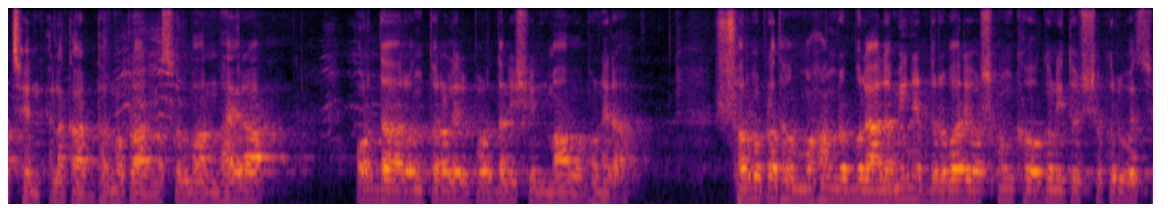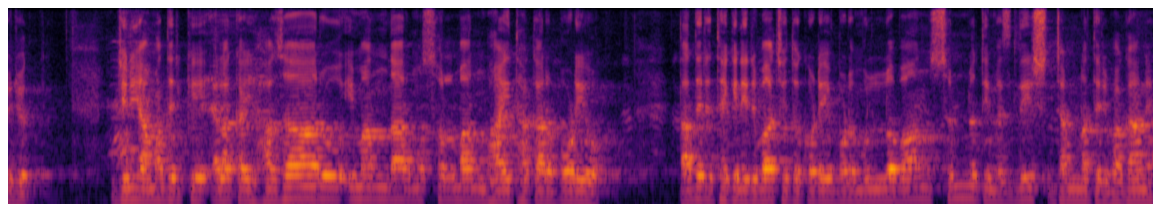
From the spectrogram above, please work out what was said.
আছেন এলাকার ধর্মপ্রাণ মুসলমান ভাইরা পর্দার অন্তরালের পর্দানিসীন মা ও বোনেরা। সর্বপ্রথম মহান রব্বুল আলমিনের দরবারে অসংখ্য অগণিত শকুর সুযোগ যিনি আমাদেরকে এলাকায় হাজারো ইমানদার মুসলমান ভাই থাকার পরেও তাদের থেকে নির্বাচিত করে বড় মূল্যবান সুন্নতি মজলিস জান্নাতের বাগানে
